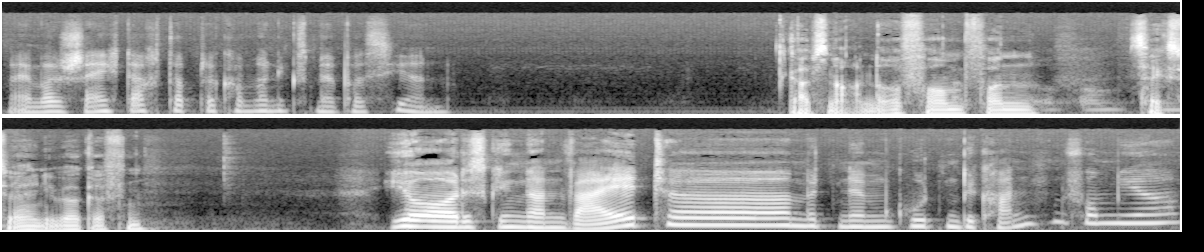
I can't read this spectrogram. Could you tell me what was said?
Weil ich wahrscheinlich gedacht habe, da kann man nichts mehr passieren. Gab es noch andere Formen von sexuellen Übergriffen? Ja, das ging dann weiter mit einem guten Bekannten von mir.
